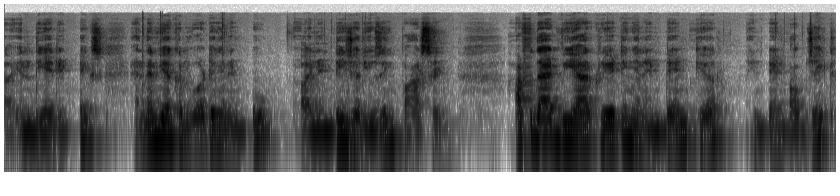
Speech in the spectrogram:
uh, in the edit text and then we are converting it into an integer using parse int. After that we are creating an intent here intent object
